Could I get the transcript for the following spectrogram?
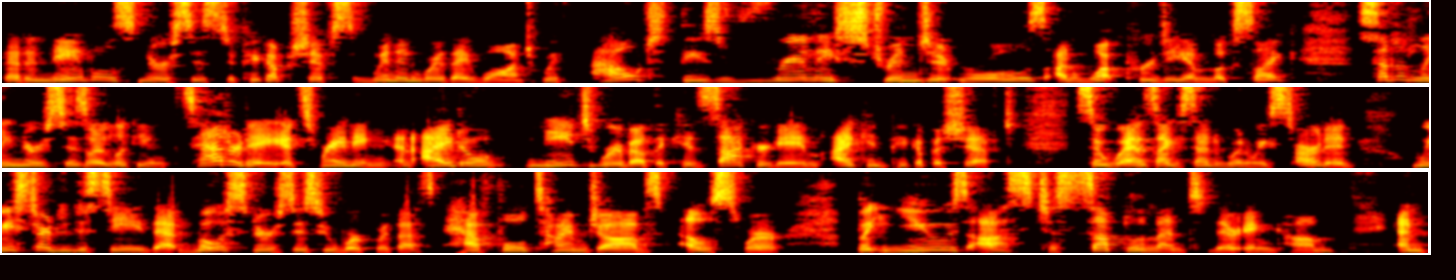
that enables nurses to pick up shifts when and where they want without these really stringent rules on what per diem looks like, suddenly nurses are looking, Saturday, it's raining and I don't need to worry about the kids' soccer game. I can pick up a shift. So as I said when we started, we started to see that most nurses who work with us have full-time jobs elsewhere, but use us to supplement their income and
